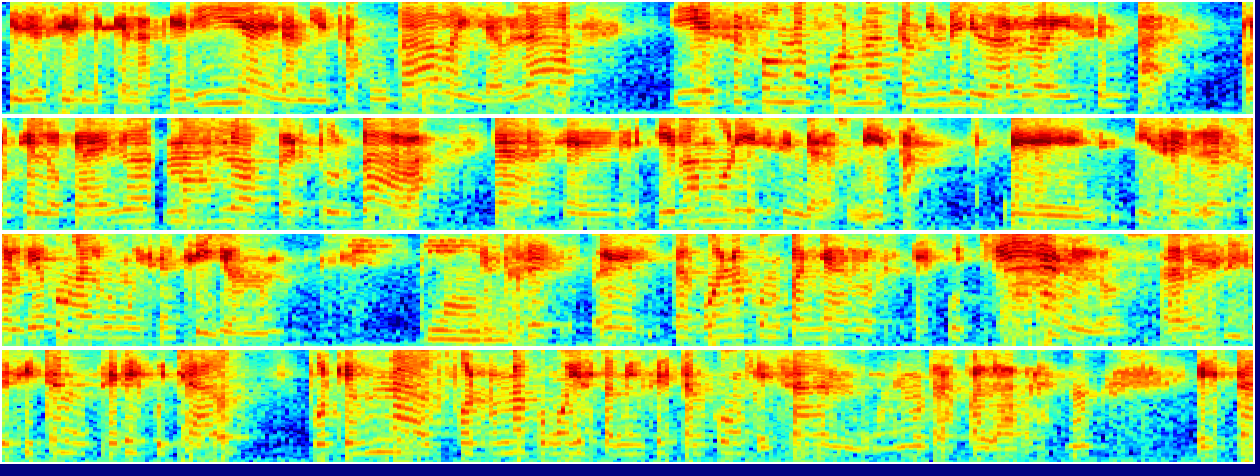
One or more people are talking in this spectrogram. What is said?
y decirle que la quería y la nieta jugaba y le hablaba. Y esa fue una forma también de ayudarlo a irse en paz, porque lo que a él más lo perturbaba era que iba a morir sin ver a su nieta. Eh, y se resolvía con algo muy sencillo, ¿no? Entonces, eh, es bueno acompañarlos, escucharlos. A veces necesitan ser escuchados porque es una forma como ellos también se están confesando, en otras palabras, ¿no? Están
